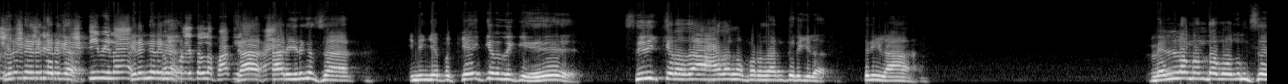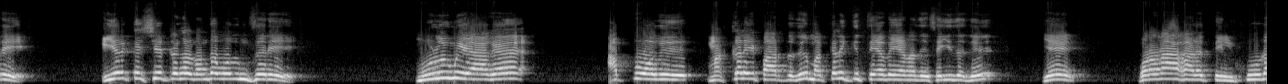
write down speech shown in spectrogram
இருங்க இருங்க இருங்க. டிவில இருங்க. சார் இருங்க சார். நீங்க இப்ப கேட்கறதுக்கு சிரிக்கிறதா ஆதங்கப்படுறதான்னு தெரியல. தெரியுங்களா? வெள்ளம் வந்த போதும் சரி இயற்கை சீற்றங்கள் வந்த போதும் சரி முழுமையாக அப்போது மக்களை பார்த்தது மக்களுக்கு தேவையானதை செய்தது ஏன்? கொரோனா காலத்தில் கூட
